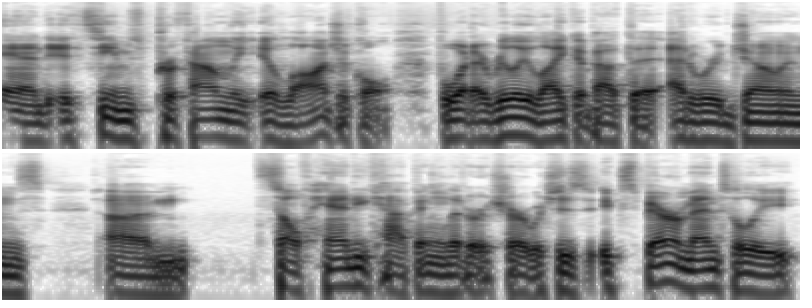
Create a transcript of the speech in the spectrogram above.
and it seems profoundly illogical but what i really like about the edward jones um, self-handicapping literature which is experimentally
